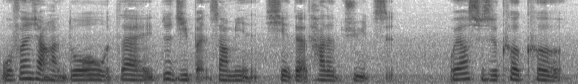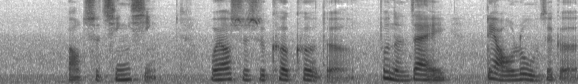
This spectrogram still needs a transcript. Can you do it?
我分享很多我在日记本上面写的他的句子。我要时时刻刻保持清醒，我要时时刻刻的不能再。掉入这个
